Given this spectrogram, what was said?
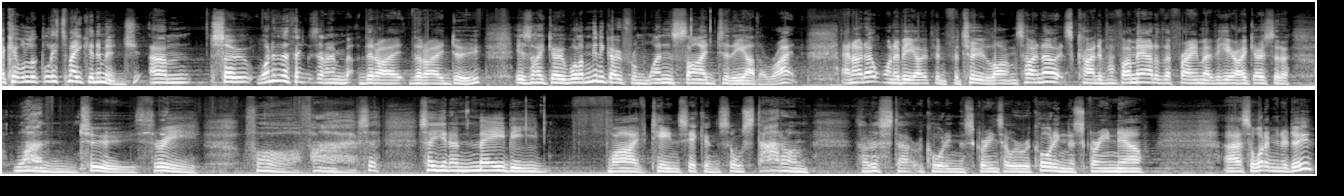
Okay, well look, let's make an image. Um, so one of the things that, I'm, that, I, that I do is I go, well, I'm going to go from one side to the other, right? And I don't want to be open for too long. So I know it's kind of, if I'm out of the frame over here, I go sort of one, two, three, four, five. So, so you know, maybe five, ten seconds. So we'll start on I'll just start recording the screen. So we're recording the screen now. Uh, so what I'm going to do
